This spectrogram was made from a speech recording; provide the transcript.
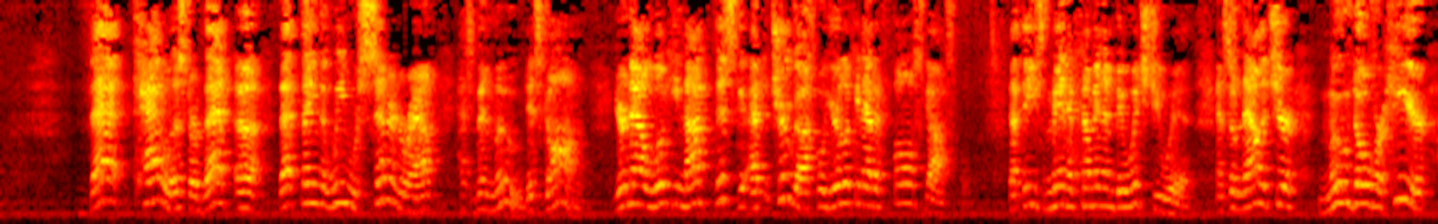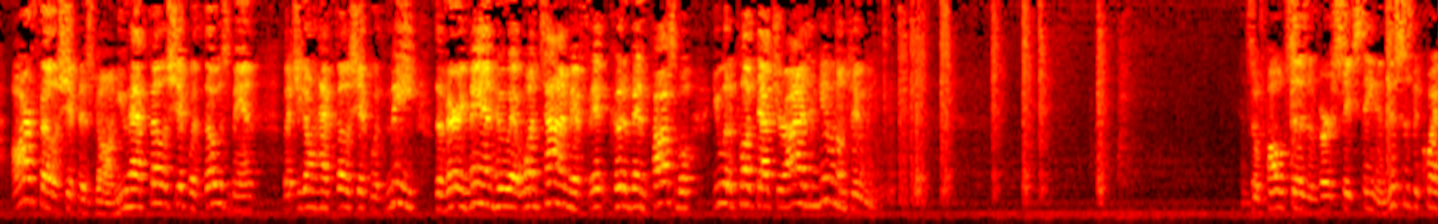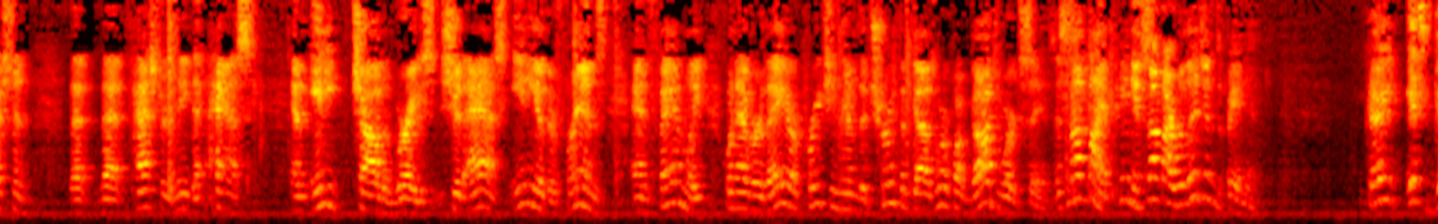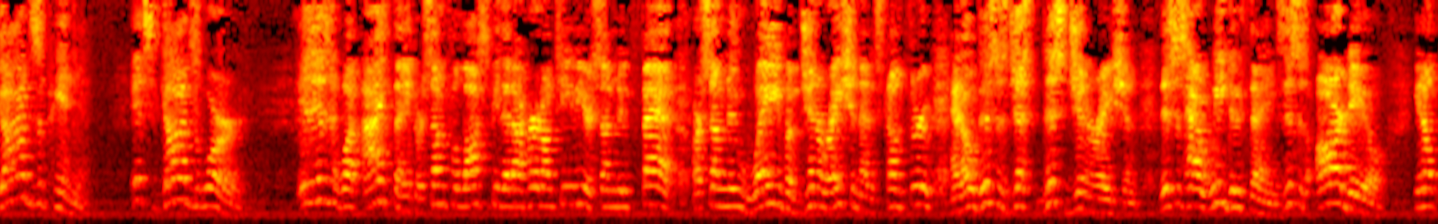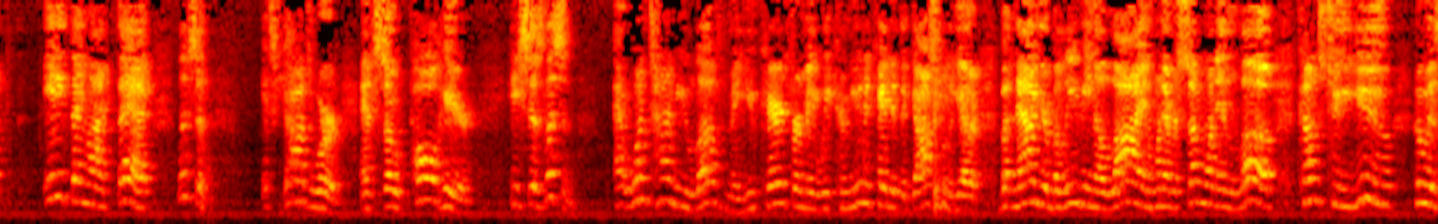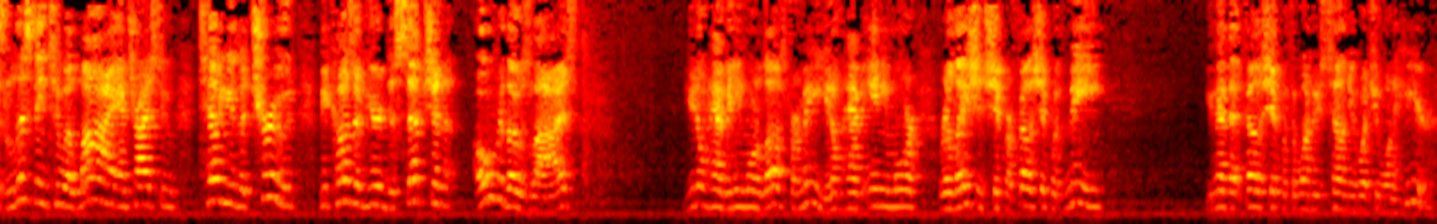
that catalyst or that uh, that thing that we were centered around has been moved. It's gone. You're now looking not this at the true gospel, you're looking at a false gospel that these men have come in and bewitched you with. And so now that you're moved over here, our fellowship is gone. You have fellowship with those men, but you don't have fellowship with me, the very man who at one time, if it could have been possible, you would have plucked out your eyes and given them to me. And so Paul says in verse 16, and this is the question that, that pastors need to ask and any child of grace should ask any of their friends and family whenever they are preaching them the truth of God's Word, what God's Word says. It's not my opinion. It's not my religion's opinion. Okay? It's God's opinion. It's God's Word. It isn't what I think or some philosophy that I heard on TV or some new fad or some new wave of generation that has come through and oh, this is just this generation. This is how we do things. This is our deal. You know, anything like that, listen, it's God's Word. And so Paul here, he says, listen, at one time you loved me, you cared for me, we communicated the gospel together, but now you're believing a lie and whenever someone in love comes to you who is listening to a lie and tries to tell you the truth because of your deception over those lies, you don't have any more love for me. You don't have any more relationship or fellowship with me. You have that fellowship with the one who's telling you what you want to hear.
